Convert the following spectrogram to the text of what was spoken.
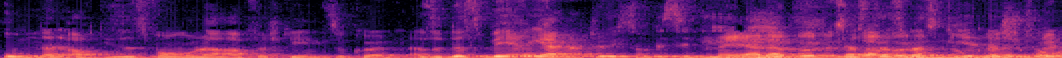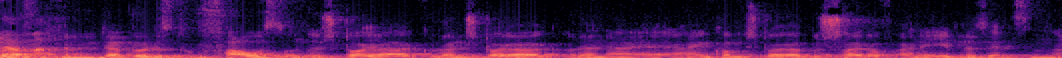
um dann auch dieses Formular verstehen zu können. Also das wäre ja natürlich so ein bisschen die naja, Idee, da würdest, dass da das, was wir in der Schule da machen... Da würdest du Faust und eine Steuer oder einen, Steuer, oder einen Einkommensteuerbescheid auf eine Ebene setzen. Ne?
